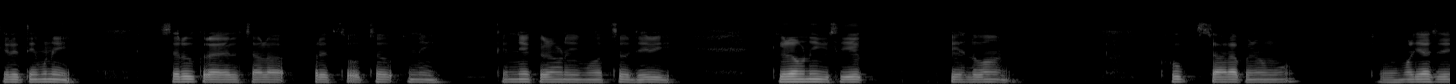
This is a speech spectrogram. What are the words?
ત્યારે તેમણે શરૂ કરાયેલ શાળા પ્રવેશોત્સવ અને કન્યા કેળવણી મહોત્સવ જેવી કેળવણી વિષયક પહેલમાં ખૂબ સારા પરિણામો જોવા મળ્યા છે.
